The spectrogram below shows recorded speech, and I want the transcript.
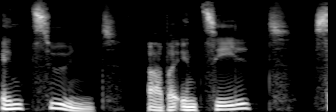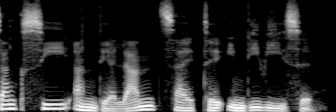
Entzünd aber entzählt sank sie an der Landseite in die Wiese.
